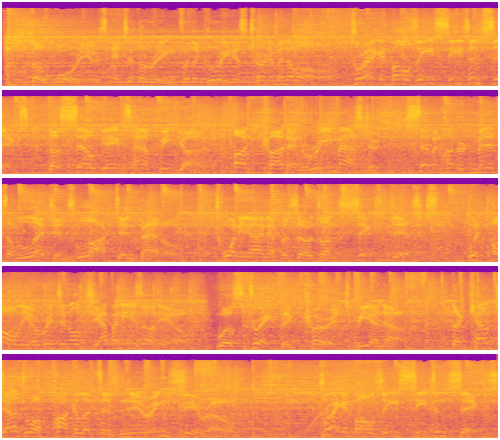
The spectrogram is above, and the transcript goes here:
The Warriors enter the ring for the greatest tournament of all. Dragon Ball Z Season 6. The Cell Games have begun. Uncut and remastered. 700 minutes of legends locked in battle. 29 episodes on 6 discs. With all the original Japanese audio. Will strength and courage be enough? The countdown to apocalypse is nearing zero. Dragon Ball Z Season 6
